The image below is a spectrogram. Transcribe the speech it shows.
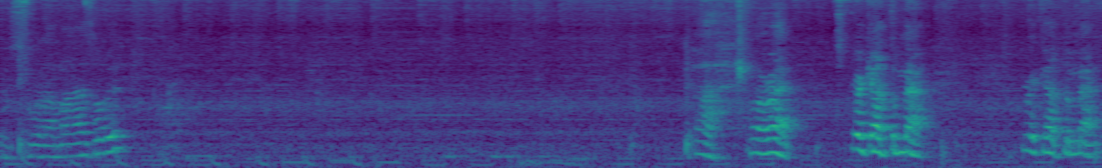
Let's sweat our eyes a little bit. Ah, all right, let's break out the mat. Break out the mat.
